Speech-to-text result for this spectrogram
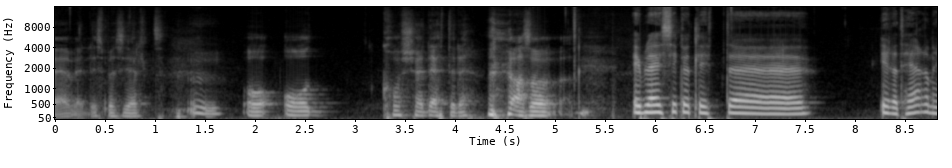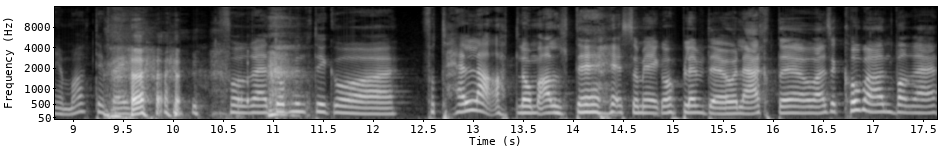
er veldig spesielt. Mm. Og, og hva skjedde etter det? altså Jeg ble sikkert litt eh, irriterende hjemme, tipper jeg. For eh, da begynte jeg å fortelle Atle om alt det som jeg opplevde og lærte. Og altså, kom an, bare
